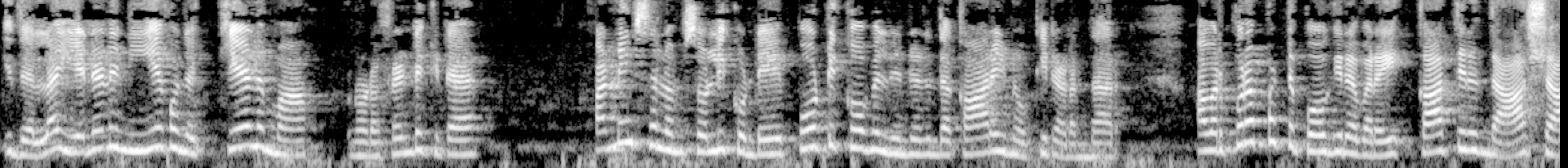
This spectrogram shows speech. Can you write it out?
இதெல்லாம் என்னன்னு நீயே கொஞ்சம் கேளுமா உன்னோட ஃப்ரெண்டு கிட்ட. பன்னீர்செல்வம் சொல்லிக்கொண்டே போர்டிகோவில் நின்றிருந்த காரை நோக்கி நடந்தார். அவர் புறப்பட்டு போகிறவரை காத்திருந்த ஆஷா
